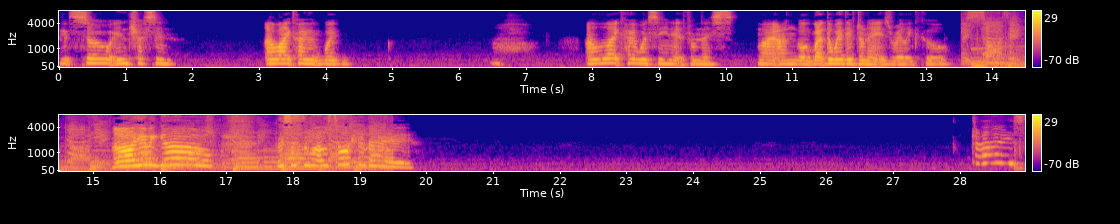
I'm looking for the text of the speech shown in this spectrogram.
It's so interesting. I like how we're... I like how we're seeing it from this like angle. Like the way they've done it is really cool. Oh, here we go! This is the what I was talking about. Guys.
